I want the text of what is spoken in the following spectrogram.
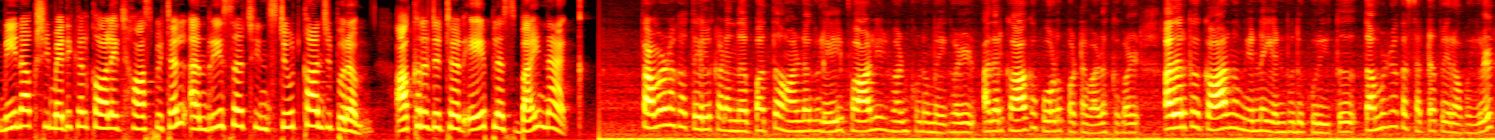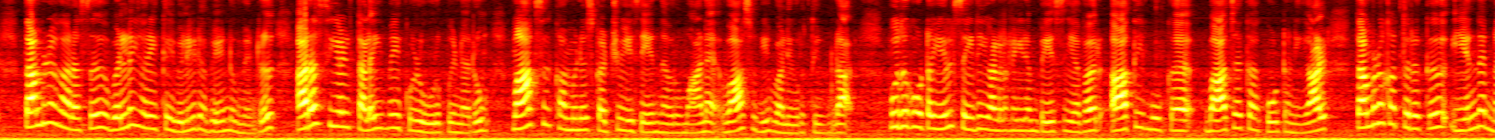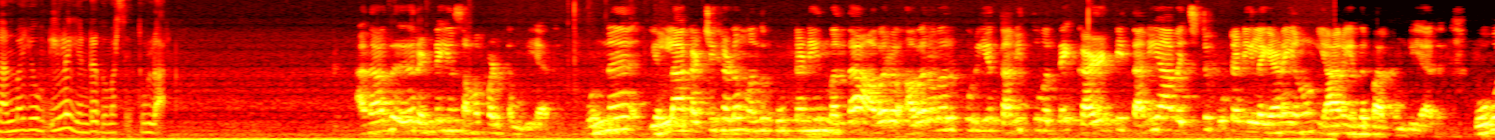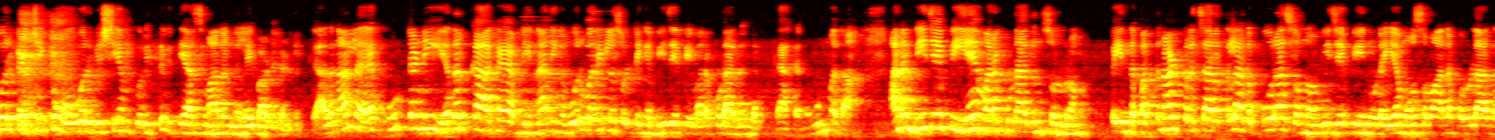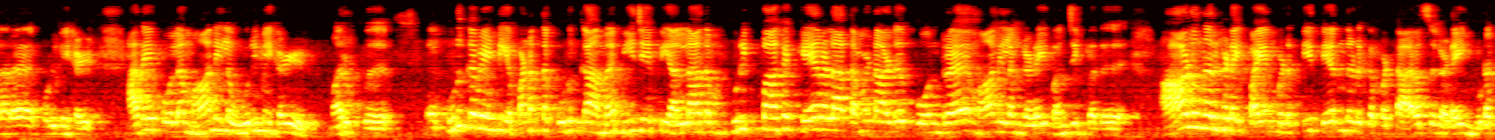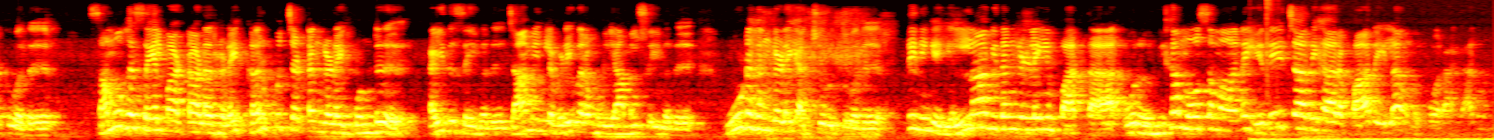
Meenakshi Medical College Hospital and Research Institute Kanjipuram, accredited A plus by NAC. தமிழகத்தில் கடந்த பத்து ஆண்டுகளில் பாலியல் வன்கொடுமைகள் அதற்காக போடப்பட்ட வழக்குகள் அதற்கு காரணம் என்ன என்பது குறித்து தமிழக சட்டப்பேரவையில் தமிழக அரசு வெள்ளை அறிக்கை வெளியிட வேண்டும் என்று அரசியல் தலைமை குழு உறுப்பினரும் மார்க்சிஸ்ட் கம்யூனிஸ்ட் கட்சியை சேர்ந்தவருமான வாசுகி வலியுறுத்தியுள்ளார். புதுக்கோட்டையில் செய்தியாளர்களிடம் பேசிய அவர் அதிமுக பாஜக கூட்டணியால் தமிழகத்திற்கு எந்த நன்மையும் இல்லை என்று விமர்சித்துள்ளார். அதாவது ரெண்டையும் சமப்படுத்த முடியாது. ஒண்ணு எல்லா கட்சிகளும் வந்து கூட்டணின்னு வந்தா அவர் அவரவருக்குரிய தனித்துவத்தை கழட்டி தனியா வச்சுட்டு கூட்டணியில இணையணும்னு யாரும் எதிர்பார்க்க முடியாது. ஒவ்வொரு கட்சிக்கும் ஒவ்வொரு விஷயம் குறித்து வித்தியாசமான நிலைப்பாடுகள் இருக்கு. அதனால கூட்டணி எதற்காக அப்படின்னா நீங்க ஒரு வரியில சொல்லிட்டீங்க பிஜேபி வரக்கூடாதுங்கிறதுக்காக. உண்மைதான். ஆனா பிஜேபி ஏன் வரக்கூடாதுன்னு சொல்றோம்? இப்போ இந்த பத்து நாள் பிரச்சாரத்துல அதை பூரா சொன்னோம். பிஜேபியினுடைய மோசமான பொருளாதார கொள்கைகள். அதே போல மாநில உரிமைகள் மறுப்பு. கொடுக்க வேண்டிய பணத்தை கொடுக்காம பிஜேபி அல்லாத குறிப்பாக கேரளா தமிழ்நாடு போன்ற மாநிலங்களை வஞ்சிப்பது. ஆளுநர்களை பயன்படுத்தி தேர்ந்தெடுக்கப்பட்ட அரசுகளை முடக்குவது. சமூக செயல்பாட்டாளர்களை கருப்பு சட்டங்களை கொண்டு கைது செய்வது ஜாமீன்ல வெளிவர முடியாமல் செய்வது ஊடகங்களை அச்சுறுத்துவது இப்படி நீங்க எல்லா விதங்கள்லையும் பார்த்தா ஒரு மிக மோசமான எதேச்சாதிகார பாதையில அவங்க போறாங்க. அது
